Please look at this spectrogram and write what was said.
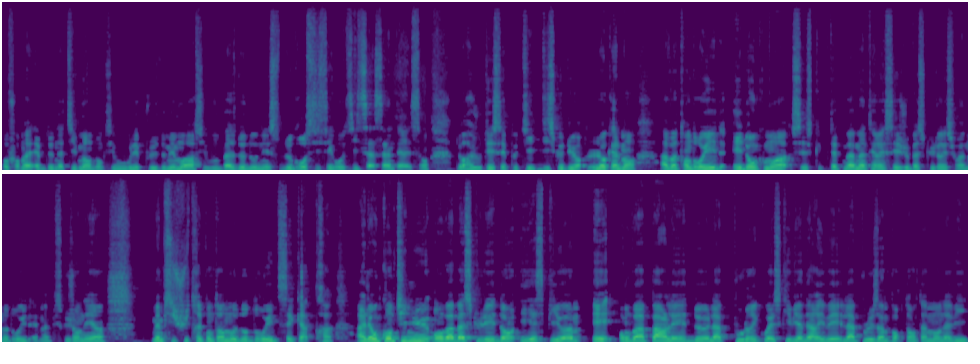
au format F2 nativement. Donc, si vous voulez plus de mémoire, si vos bases de données de grossissent et grossissent, c'est assez intéressant de rajouter ces petits disques durs localement à votre Android. Et donc, moi, c'est ce qui peut-être va m'intéresser. Je basculerai sur un Android M1 puisque j'en ai un même si je suis très content de mode Android C4. Allez, on continue, on va basculer dans ESP et on va parler de la pull request qui vient d'arriver, la plus importante à mon avis.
